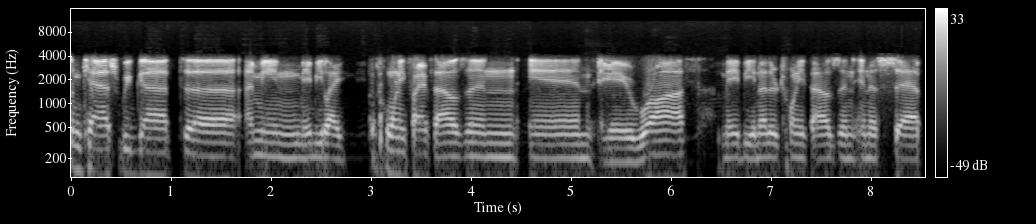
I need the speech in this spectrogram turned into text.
some cash. We've got uh, I mean maybe like 25,000 in a Roth, maybe another 20,000 in a SEP,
